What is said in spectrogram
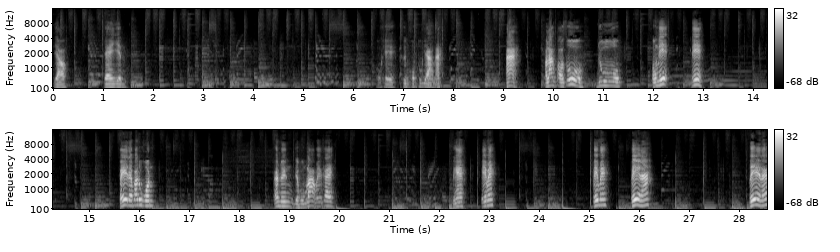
เดี๋ยวใจเย็น โอเค ขึ้นครบทุกอย่างนะ อะพลังต่อสู้อยู่ ตรงนี้ นี่ เป๊ะเลยป่ะทุกคนอันหนึ่งเดี๋ยวผมลากไปใกล้เป็นไง เป๊ะไหม เป๊ะไหม เป๊ะนะ เป๊ะนะ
